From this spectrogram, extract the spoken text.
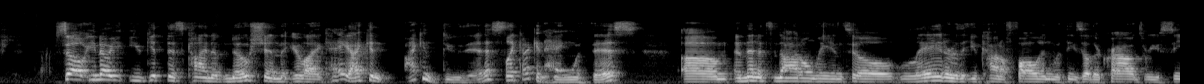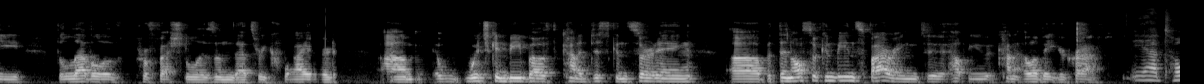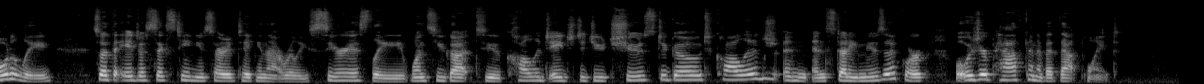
so you know, you, you, get this kind of notion that you're like, hey, I can I can do this. Like I can hang with this. Um, and then it's not only until later that you kind of fall in with these other crowds where you see the level of professionalism that's required, um, which can be both kind of disconcerting, uh, but then also can be inspiring to help you kind of elevate your craft. Yeah, totally. So at the age of 16, you started taking that really seriously. Once you got to college age, did you choose to go to college and, and study music, or what was your path kind of at that point?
